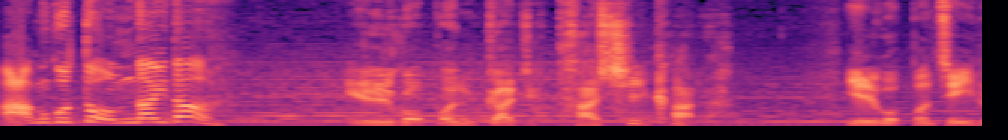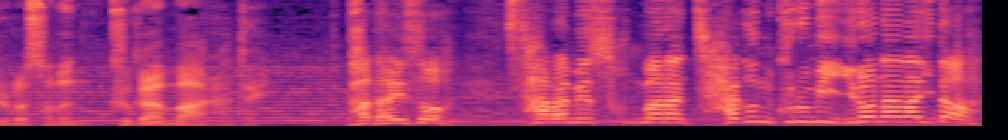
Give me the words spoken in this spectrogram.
아무것도 없나이다. 일곱 번까지 다시 가라. 일곱 번째 이르러서는 그가 말하되 바다에서 사람의 손만한 작은 구름이 일어나나이다.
